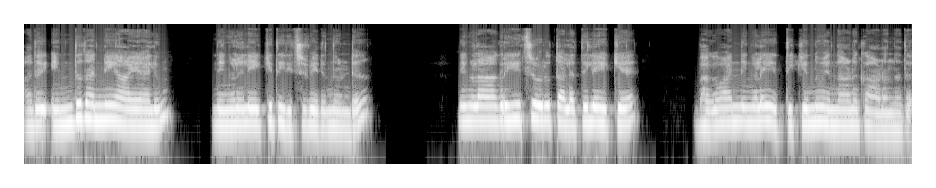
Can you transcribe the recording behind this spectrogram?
അത് എന്തു തന്നെയായാലും നിങ്ങളിലേക്ക് തിരിച്ചു വരുന്നുണ്ട്. നിങ്ങൾ ആഗ്രഹിച്ച ഒരു തലത്തിലേക്ക് ഭഗവാൻ നിങ്ങളെ എത്തിക്കുന്നു എന്നാണ് കാണുന്നത്.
